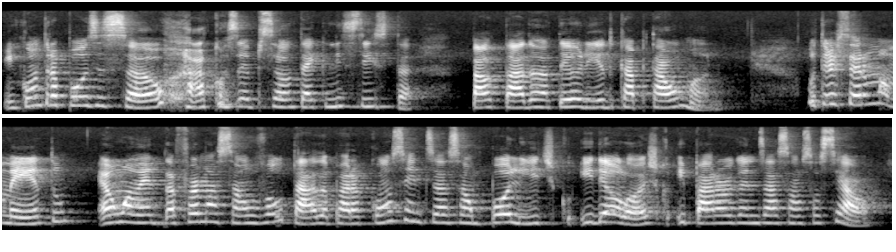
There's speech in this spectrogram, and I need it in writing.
em contraposição à concepção tecnicista pautada na teoria do capital humano. O terceiro momento é o momento da formação voltada para a conscientização político, ideológico e para a organização social,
